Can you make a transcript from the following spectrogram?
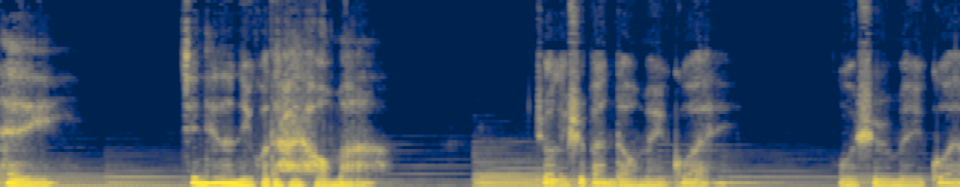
嘿，今天的你过得还好吗？这里是半岛玫瑰，我是玫瑰。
